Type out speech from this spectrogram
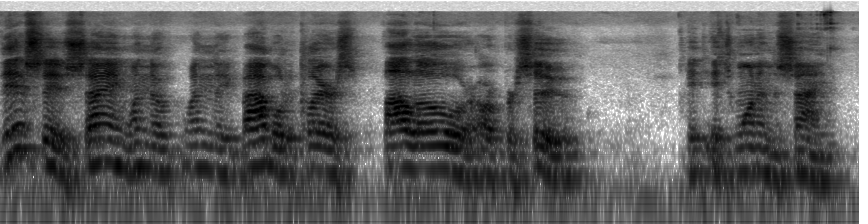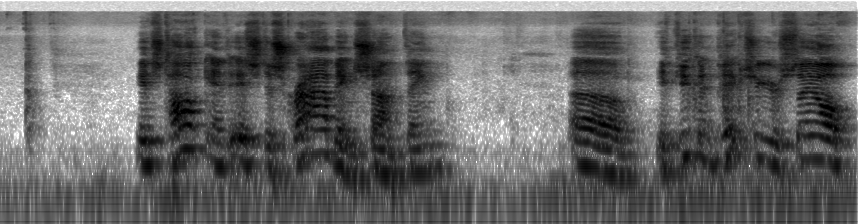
This is saying when the when the Bible declares follow or, or pursue, it, it's one and the same. It's talking. It's describing something. Uh, if you can picture yourself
